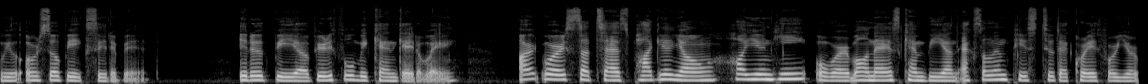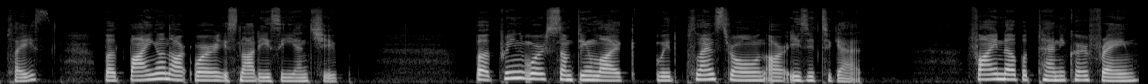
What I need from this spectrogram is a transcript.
will also be exhibited. It would be a beautiful weekend getaway. Artworks such as Park Il-young, Ho Yun-hee, or Monet's can be an excellent piece to decorate for your place but buying an artwork is not easy and cheap. But print works something like with plants drawn are easy to get. Find a botanical frame,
